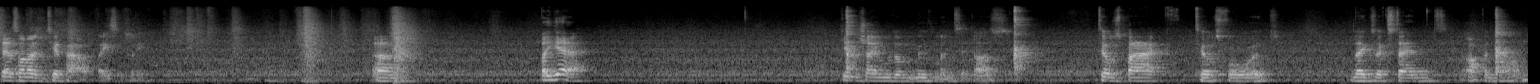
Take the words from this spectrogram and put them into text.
There's one don't tip out, basically. Um, But yeah, didn't show you all the movements it does. Tilts back, tilts forward, legs extend up and down.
